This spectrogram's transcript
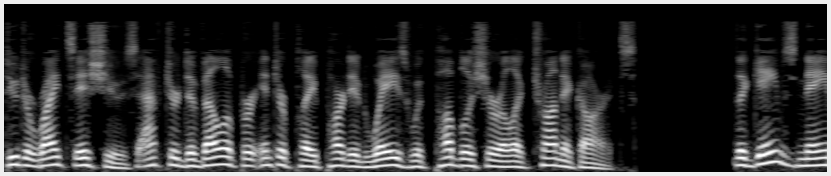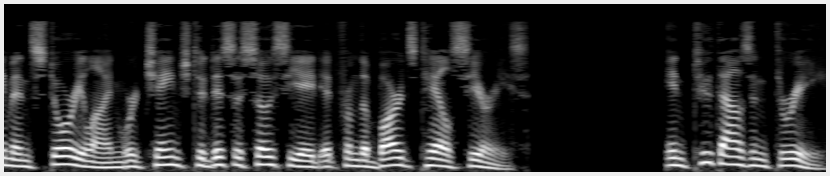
due to rights issues after developer Interplay parted ways with publisher Electronic Arts. The game's name and storyline were changed to disassociate it from the Bard's Tale series. In 2003,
